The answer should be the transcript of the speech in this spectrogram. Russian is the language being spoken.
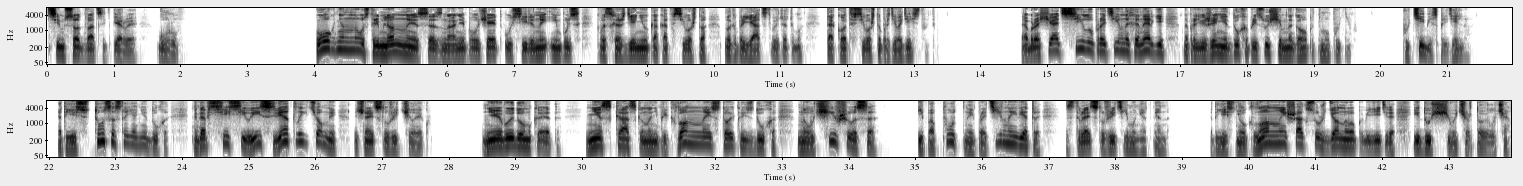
721. Гуру. Огненно устремленное сознание получает усиленный импульс к восхождению как от всего, что благоприятствует этому, так от всего, что противодействует. Обращать силу противных энергий на продвижение духа присуще многоопытному путнику. Пути беспредельного. Это есть то состояние духа, когда все силы, и светлые, и темные, начинают служить человеку. Не выдумка это — не сказка, но непреклонная стойкость духа, научившегося и попутные противные ветры заставлять служить ему неотменно. Это есть неуклонный шаг сужденного победителя, идущего чертой луча.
